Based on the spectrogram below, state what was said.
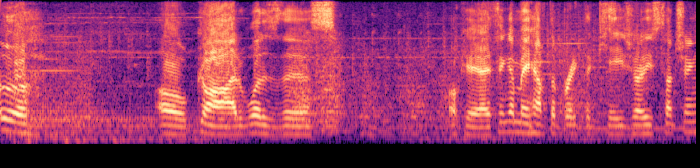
ugh. Oh god, what is this? Okay, I think I may have to break the cage that he's touching.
